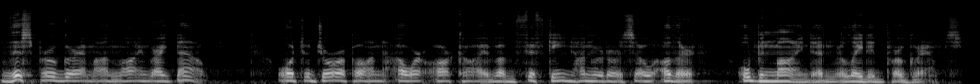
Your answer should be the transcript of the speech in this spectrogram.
this program online right now or to draw upon our archive of 1,500 or so other Open Mind and related programs.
